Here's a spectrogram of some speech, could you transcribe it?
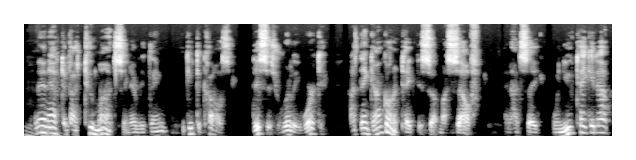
And then mm-hmm. after about two months and everything, you get the calls. This is really working. I think I'm going to take this up myself. And I'd say, when you take it up,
